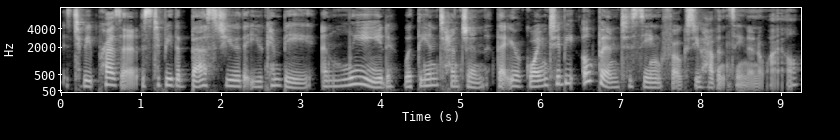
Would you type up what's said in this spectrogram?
is to be present, is to be the best you that you can be and lead with the intention that you're going to be open to seeing folks you haven't seen in a while.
